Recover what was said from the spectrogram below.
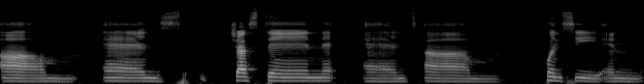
um, and Justin and um, Quincy and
